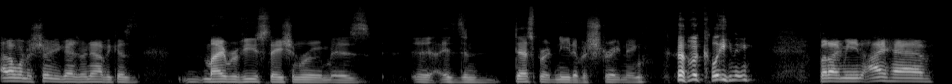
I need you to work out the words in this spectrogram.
I don't want to show you guys right now because my review station room is eh, is in desperate need of a straightening. of a cleaning. But I mean, I have.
